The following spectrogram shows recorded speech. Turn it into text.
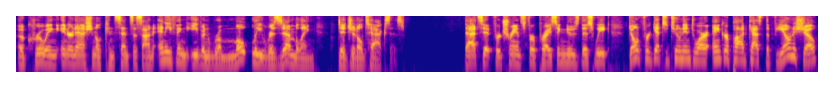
accruing international consensus on anything even remotely resembling digital taxes. That's it for transfer pricing news this week. Don't forget to tune into our anchor podcast, The Fiona Show,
